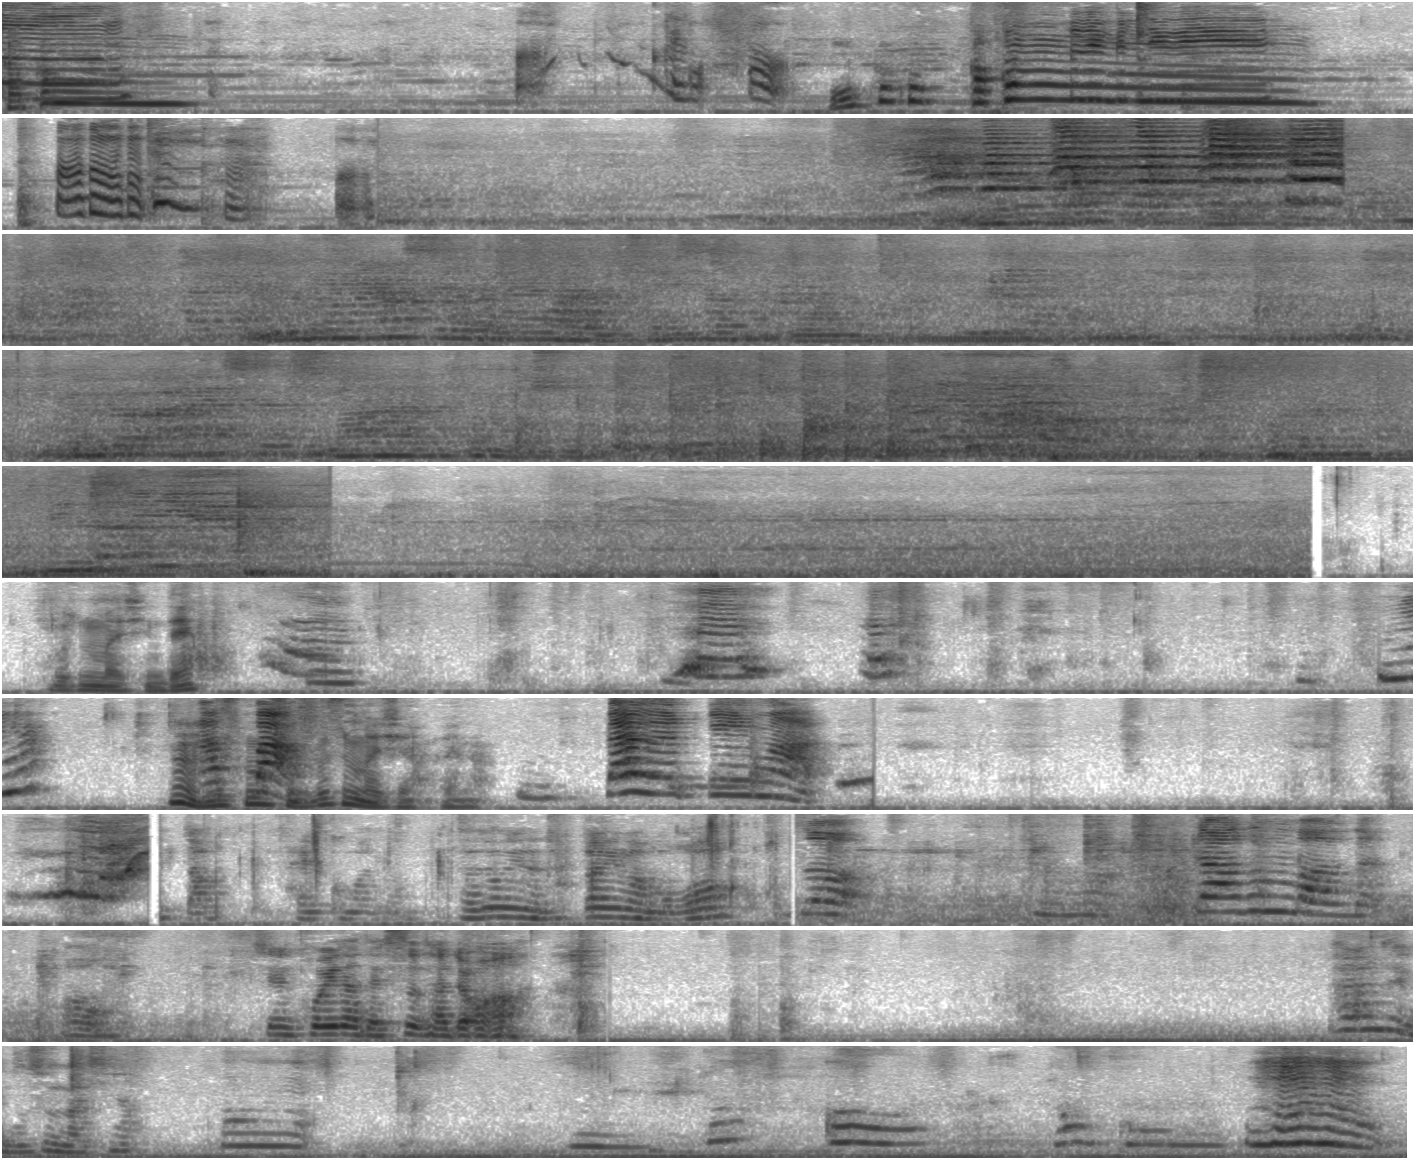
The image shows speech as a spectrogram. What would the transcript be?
까꿍. 오호호, 까꿍. 무슨 맛인데? 응. 응, 무슨 맛이 무슨 맛이야, 나나? 딸기 맛. 다정이는 적당히만 먹어. 써. 작은 바들. 어. 지금 거의 다 됐어, 다정아. 파란색 무슨 맛이야? 음. 음. 꼬. 꼬.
